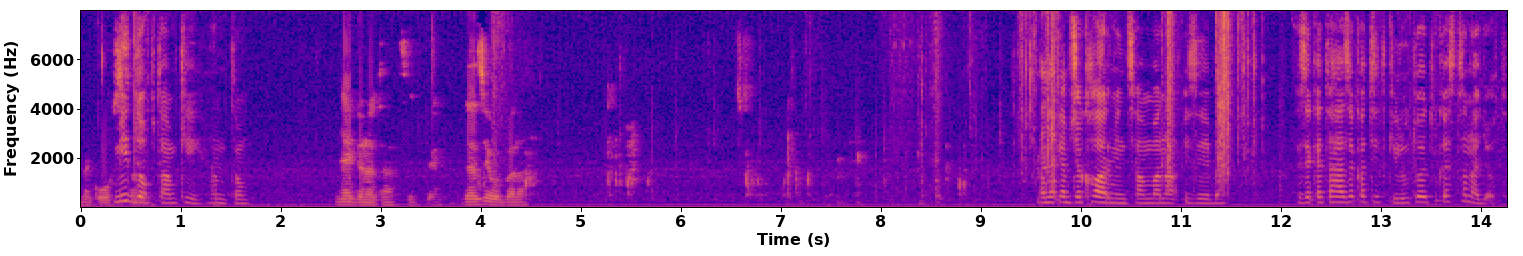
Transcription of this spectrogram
Megosztom. Mit dobtam ki? Nem tudom. 45 ACP. De ez jó bele. Mert nekem csak 30-an van a izébe. Ezeket a házakat itt kilutoltuk ezt a nagyot?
